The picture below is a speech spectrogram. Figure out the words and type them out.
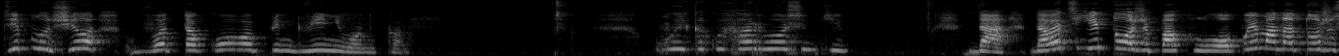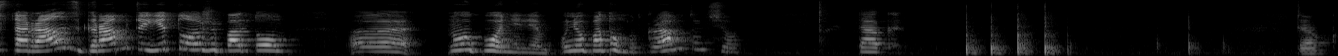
ты получила вот такого пингвиненка. Ой, какой хорошенький. Да, давайте ей тоже похлопаем. Она тоже старалась. Грамоту ей тоже потом. э, ну, вы поняли. У нее потом будет грамота, все. Так. Так.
